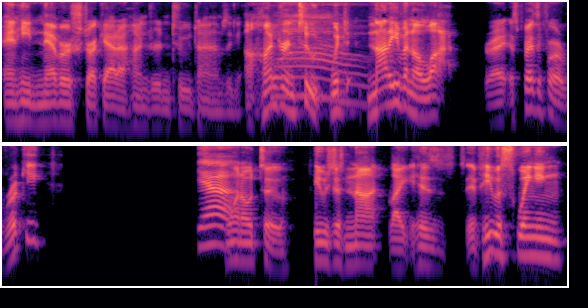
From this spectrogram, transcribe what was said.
and he never struck out 102 times again. 102, which not even a lot, right? Especially for a rookie. Yeah, 102. He was just not like his. If he was swinging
